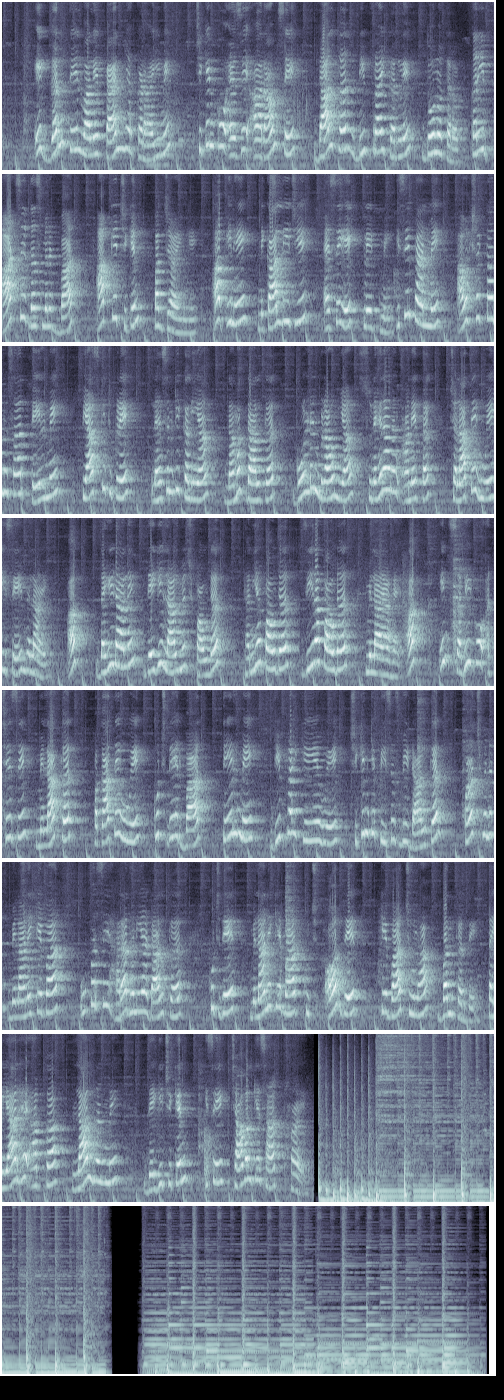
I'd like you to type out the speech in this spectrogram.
एक गर्म तेल वाले पैन या कढ़ाई में चिकन को ऐसे आराम से डालकर डीप फ्राई कर ले दोनों तरफ़। करीब 8 से 10 मिनट बाद आपके चिकन पक जाएँगे। अब इन्हें निकाल लीजिए ऐसे एक प्लेट में। इसी पैन में आवश्यकता अनुसार तेल में प्याज के टुकड़े, लहसुन की कलियाँ, नमक डालकर गोल्डन ब्राउन या सुनहरा रंग आने तक चलाते हुए इसे मिलाएँ। अब दही डालें, देगी लाल मिर्च पाउडर, धनिया पाउडर, जीरा पाउडर मिलाया है अब इन सभी को अच्छे से मिलाकर पकाते हुए कुछ देर बाद तेल में डीप फ्राई किए हुए चिकन के पीसेस भी डालकर पाँच मिनट मिलाने के बाद ऊपर से हरा धनिया डालकर कुछ देर मिलाने के बाद, कुछ और देर के बाद चूल्हा बंद कर दें। तैयार है आपका लाल रंग में देगी चिकन। इसे चावल के साथ खाएँ।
